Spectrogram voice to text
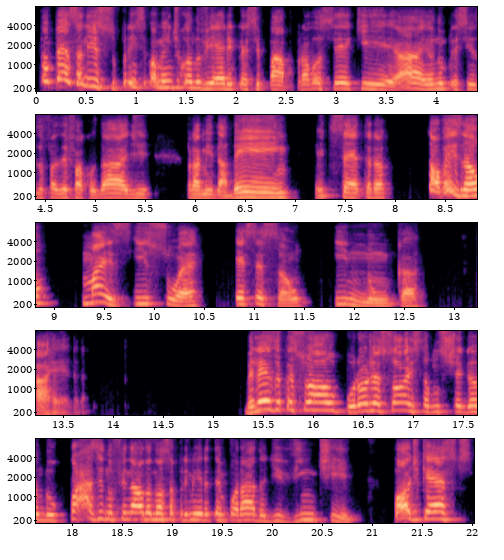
Então pensa nisso, principalmente quando vierem com esse papo para você que, ah, eu não preciso fazer faculdade, para me dar bem, etc. Talvez não, mas isso é exceção e nunca a regra. Beleza, pessoal? Por hoje é só. Estamos chegando quase no final da nossa primeira temporada de 20 podcasts.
